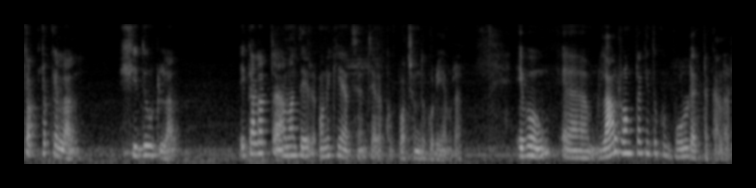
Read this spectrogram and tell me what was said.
টকটকে লাল, সিঁদুর লাল। এই কালারটা আমাদের অনেকেই আছেন যারা খুব পছন্দ করি আমরা। এবং লাল রঙটা কিন্তু খুব বোল্ড একটা কালার।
